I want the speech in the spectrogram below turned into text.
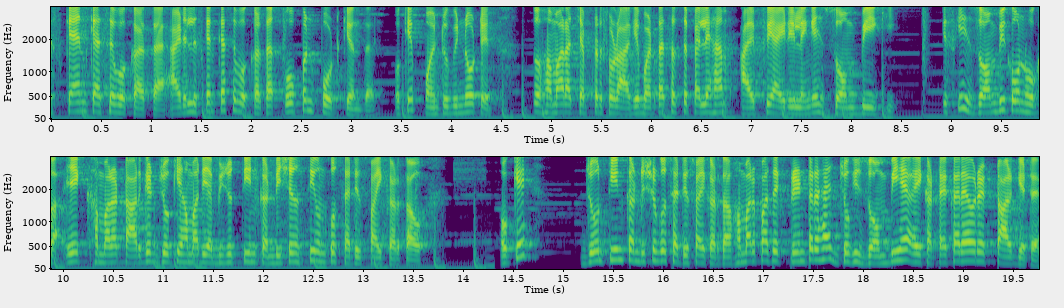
स्कैन कैसे वो करता है। आइडल स्कैन कैसे वो करता है ओपन पोर्ट के अंदर okay point to be noted तो हमारा चैप्टर थोड़ा आगे बढ़ता है। सबसे पहले हम आईपी आईडी लेंगे जोम्बी की। इसकी जोम्बी कौन होगा? एक हमारा टारगेट जो कि हमारी अभी जो तीन कंडीशंस थी उनको सेटिस्फाई करता हो ओके जो तीन कंडीशन को सेटिस्फाई करता हो। हमारे पास एक प्रिंटर है जो कि जोम्बी है एक अटैकर है और एक टारगेट है।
